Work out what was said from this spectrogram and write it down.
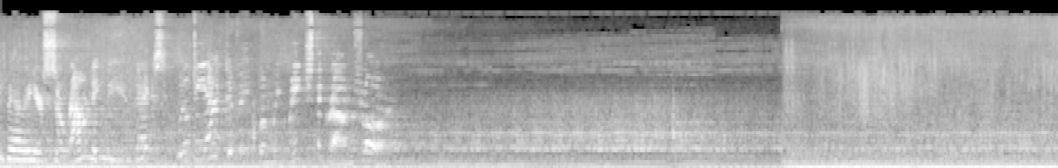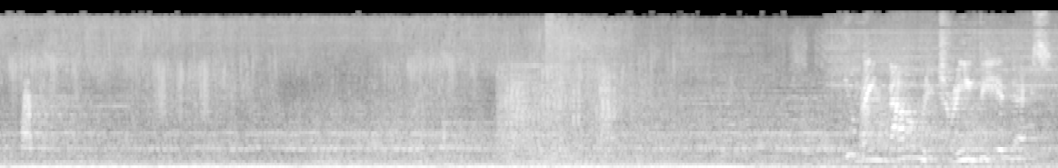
Energy barrier surrounding the index will deactivate when we reach the ground floor. You may now retrieve the index.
